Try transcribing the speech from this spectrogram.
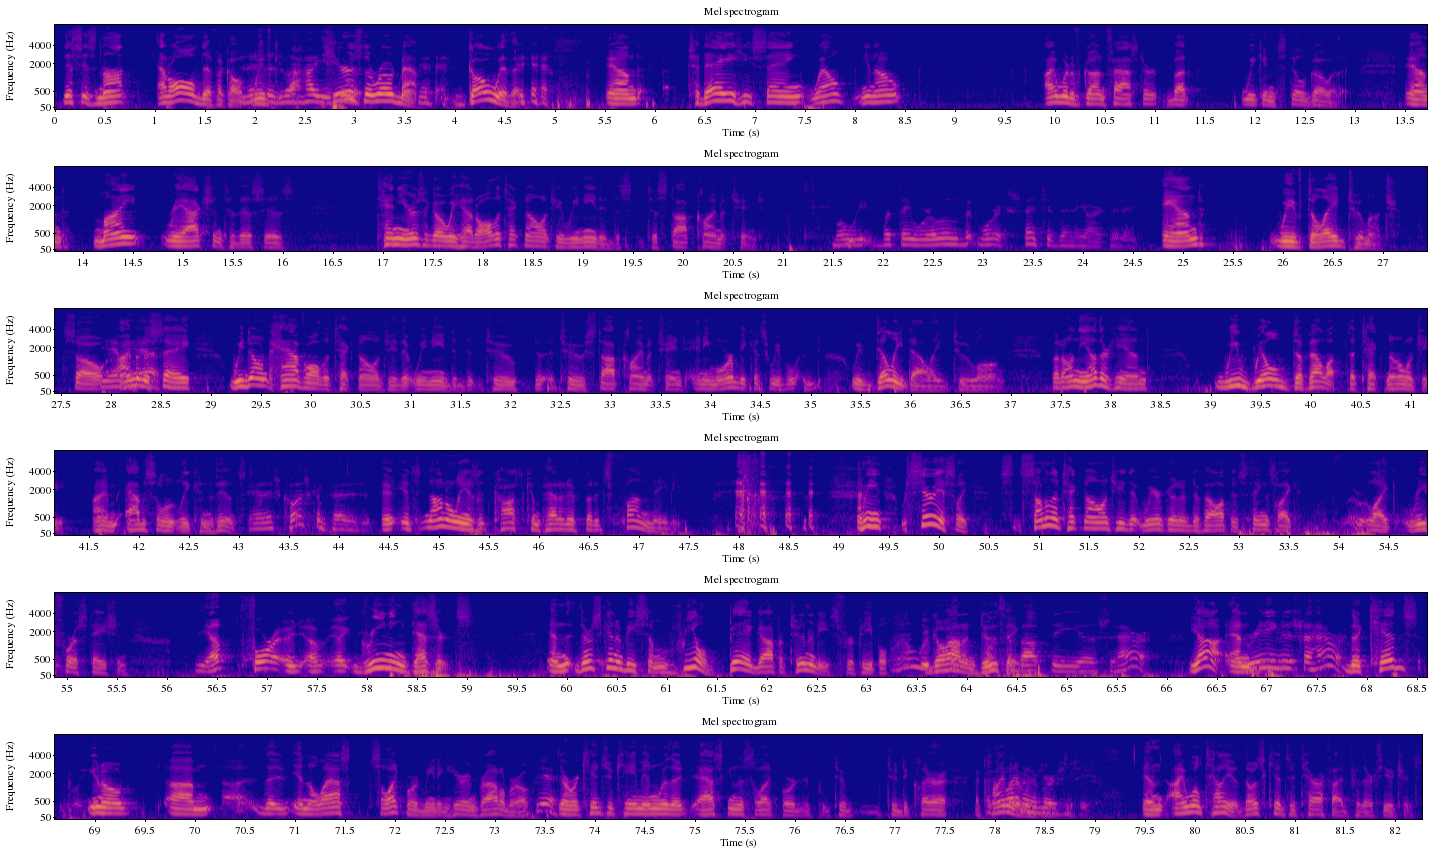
This is not at all difficult. And this is how you do here's it." the roadmap. Go with it. And today he's saying, well, you know, I would have gone faster, but we can still go with it. And my reaction to this is 10 years ago, we had all the technology we needed to, to stop climate change. But we but they were a little bit more expensive than they are today. And we've delayed too much. So Yeah, I'm going to say we don't have all the technology that we need to, to, to, to stop climate change anymore because we've, we've dilly dallied too long. But on the other hand, we will develop the technology. I am absolutely convinced. And it's cost competitive. It- It's not only is it cost competitive, but it's fun, maybe. I mean, seriously, some of the technology that we're going to develop is things like, like reforestation, Yep. for uh, uh, uh, greening deserts, and there's going to be some real big opportunities for people Well, to go out and do things. about the uh, Sahara. yeah, and Greening the Sahara. the kids, you know, um, uh, the, in the last select board meeting here in Brattleboro, Yeah. there were kids who came in with it, asking the select board to, to, to declare a climate, climate emergency. emergency. And I will tell you, those kids are terrified for their futures.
